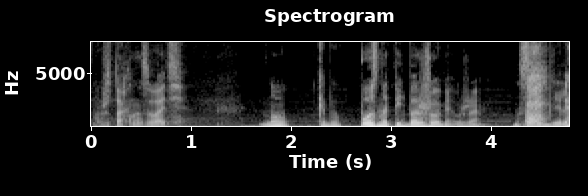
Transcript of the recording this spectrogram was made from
можно так назвать? Ну, как бы поздно пить боржоми уже на самом деле.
